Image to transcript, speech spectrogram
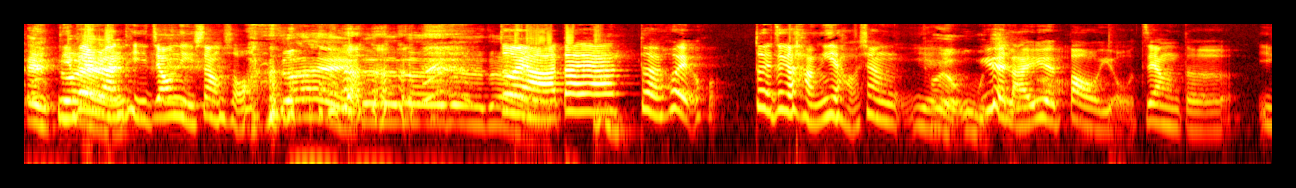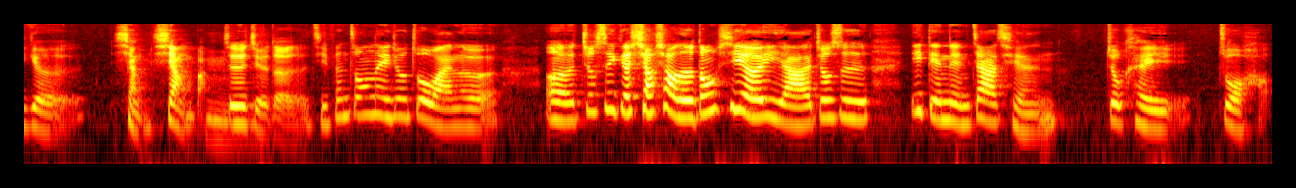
哎，免费软体教你上手，对对对对对对对，对啊，大家对会对这个行业好像也越来越抱有这样的一个想象吧，就是觉得几分钟内就做完了，呃，就是一个小小的东西而已啊，就是一点点价钱就可以。做好。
